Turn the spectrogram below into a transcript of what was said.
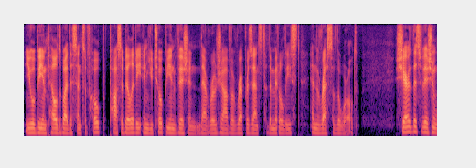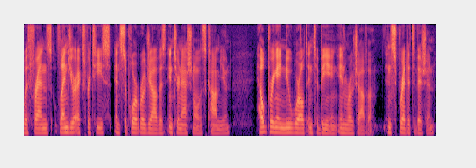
you will be impelled by the sense of hope, possibility, and utopian vision that Rojava represents to the Middle East and the rest of the world. Share this vision with friends, lend your expertise, and support Rojava's internationalist commune. Help bring a new world into being in Rojava and spread its vision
